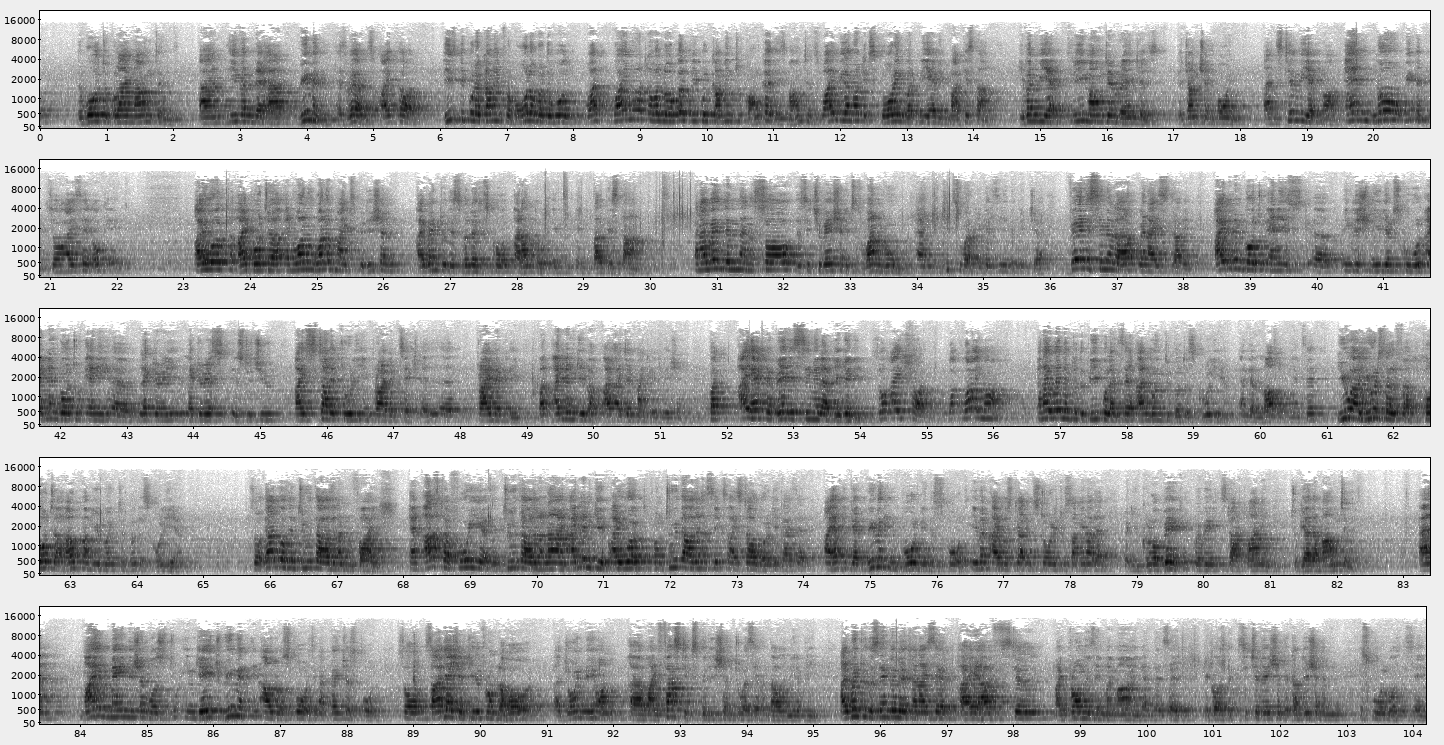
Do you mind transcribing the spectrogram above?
the world to climb mountains, and even they had women as well. So I thought, these people are coming from all over the world. What, why not our local people coming to conquer these mountains? Why we are not exploring what we have in Pakistan? Even we have three mountain ranges, the junction point, and still we have not. And no women. So I said, okay. I worked high porter, and one, one of my expedition, I went to this village called Arando in, in Baltistan. And I went in and saw the situation, it is one room, and the kids were, you can see in the picture, very similar when I studied. I didn't go to any uh, English medium school, I didn't go to any uh, institute. I studied truly in private uh, uh, privately, but I didn't give up. I, I did my graduation. But I had a very similar beginning. So I thought, why not? And I went into the people and said, I'm going to build a school here. And they laughed at me and said, you are yourself a porter, how come you're going to build a school here? So that was in 2005. And after four years, in 2009, I didn't give, I worked. From 2006, I started working. I said, I have to get women involved in the sport. Even I was telling story to Samina that when you grow big, we will start climbing together mountains. And my main mission was to engage women in outdoor sports, in adventure sport. So Sadia Shajil from Lahore uh, joined me on uh, my first expedition to a 7,000 meter peak. I went to the same village and I said, I have still my promise in my mind. And they said, because the situation, the condition in the school was the same.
